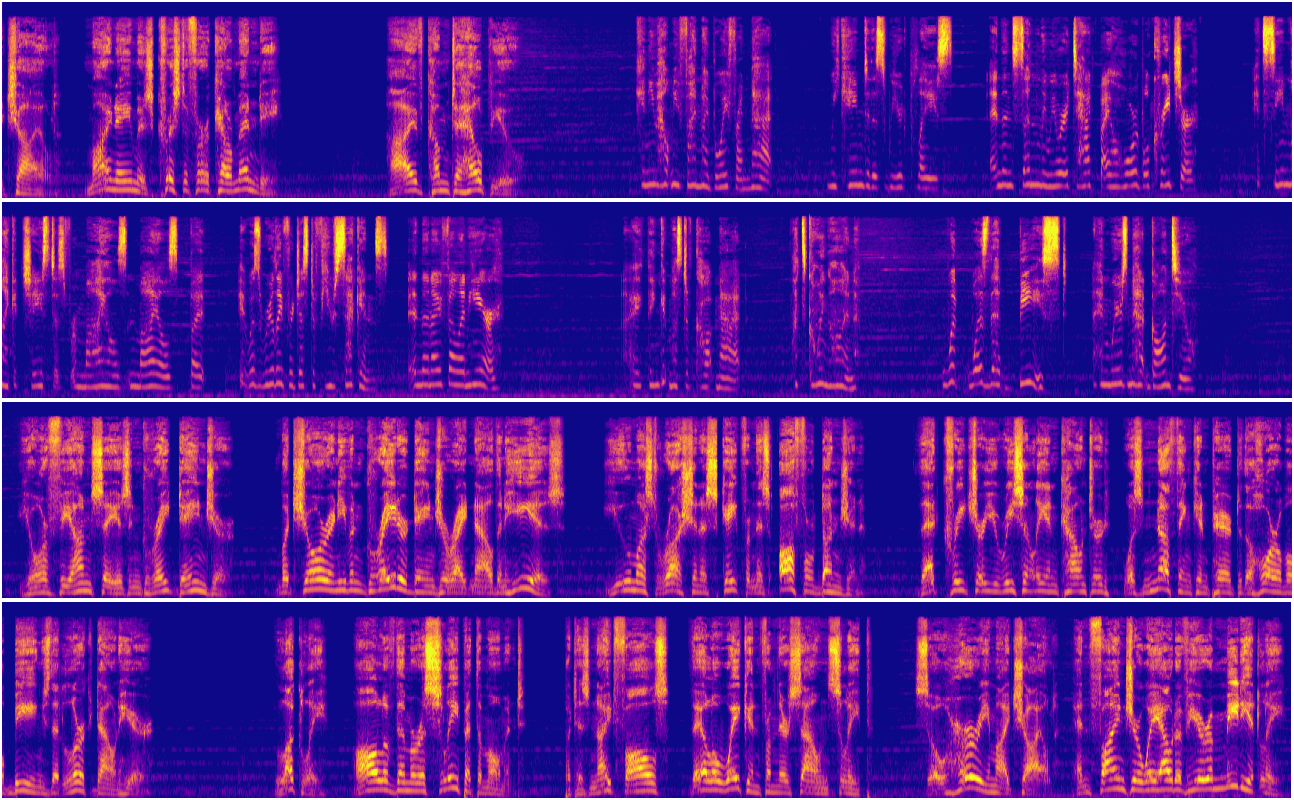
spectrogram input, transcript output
My child. My name is Christopher Kelmendi. I've come to help you. Can you help me find my boyfriend, Matt? We came to this weird place, and then suddenly we were attacked by a horrible creature. It seemed like it chased us for miles and miles, but it was really for just a few seconds. And then I fell in here. I think it must have caught Matt. What's going on? What was that beast? And where's Matt gone to? Your fiance is in great danger, but you're in even greater danger right now than he is. You must rush and escape from this awful dungeon. That creature you recently encountered was nothing compared to the horrible beings that lurk down here. Luckily, all of them are asleep at the moment, but as night falls, they'll awaken from their sound sleep. So hurry, my child, and find your way out of here immediately.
